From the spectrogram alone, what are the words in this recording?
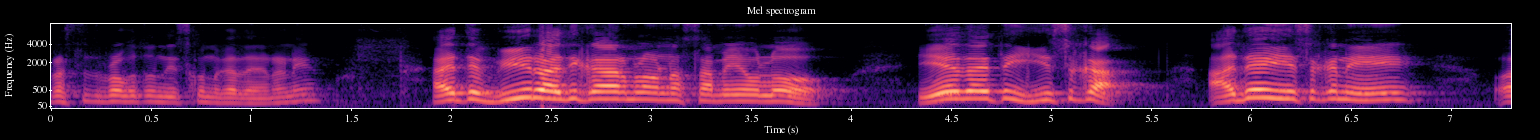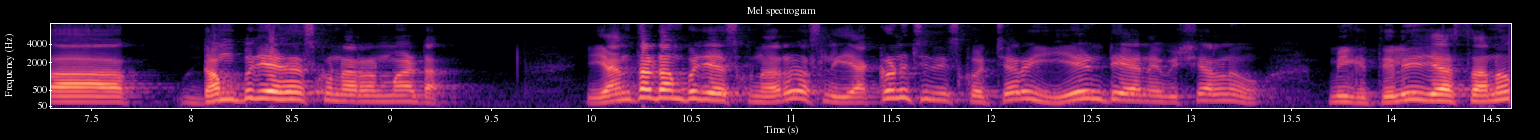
ప్రస్తుత ప్రభుత్వం తీసుకుంది కదా నిర్ణయం అయితే వీరు అధికారంలో ఉన్న సమయంలో ఏదైతే ఇసుక అదే ఇసుకని డంప్ చేసేసుకున్నారనమాట ఎంత డంప్ చేసుకున్నారు? అసలు ఎక్కడి నుంచి తీసుకొచ్చారు? ఏంటి అనే విషయాలను మీకు తెలియజేస్తాను.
